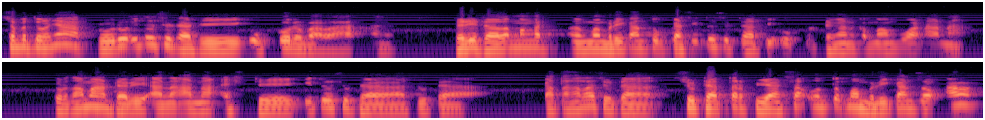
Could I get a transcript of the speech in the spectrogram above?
sebetulnya guru itu sudah diukur bahwa jadi dalam memberikan tugas itu sudah diukur dengan kemampuan anak. Terutama dari anak-anak SD itu sudah sudah katakanlah sudah sudah terbiasa untuk memberikan soal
